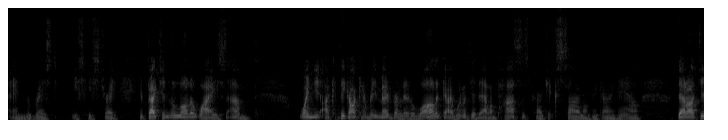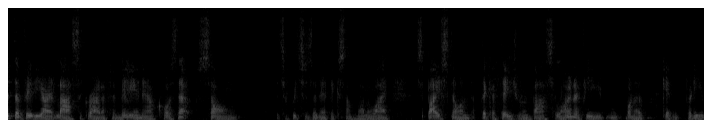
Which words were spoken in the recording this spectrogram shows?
and the rest is history. In fact, in a lot of ways, um, when you, I can think I can remember a little while ago when I did Alan Parsons' project so long ago now that I did the video La Sagrada Familia. Now, of course, that song, which is an epic song, by the way, it's based on the cathedral in Barcelona. If you want to get pretty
